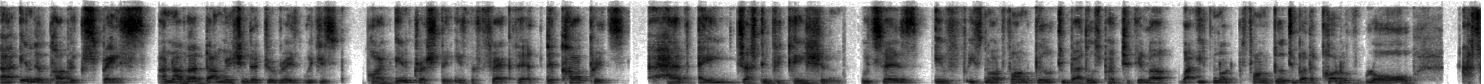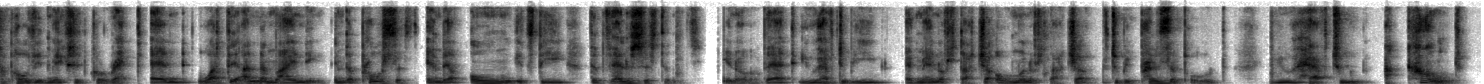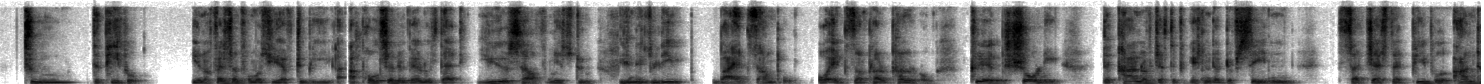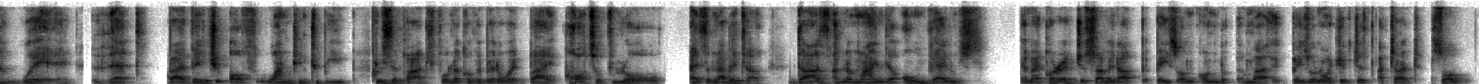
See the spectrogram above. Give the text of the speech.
uh, in the public space, another dimension that you raised, which is quite interesting, is the fact that the culprits have a justification which says if he's not found guilty by those particular, but if not found guilty by the court of law, I suppose it makes it correct. And what they're undermining in the process, in their own, it's the the value systems. You know that you have to be a man of stature or woman of stature, to be principled. You have to account to the people. You know, first and foremost, you have to be uh, uphold certain values that you yourself needs to you need to lead by example or exemplary kind of role. Clear, surely, the kind of justification that you've seen suggests that people aren't aware that by virtue of wanting to be crucified, for lack of a better word, by courts of law as an arbiter, does undermine their own values. Am I correct to sum it up based on on my, based on what you've just uttered? So.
